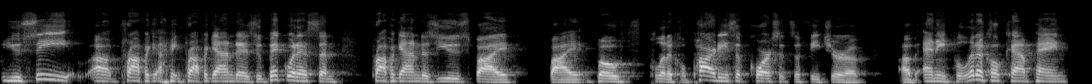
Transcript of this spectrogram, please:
you see uh, propaganda. I mean, propaganda is ubiquitous, and propaganda is used by by both political parties. Of course, it's a feature of of any political campaign.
